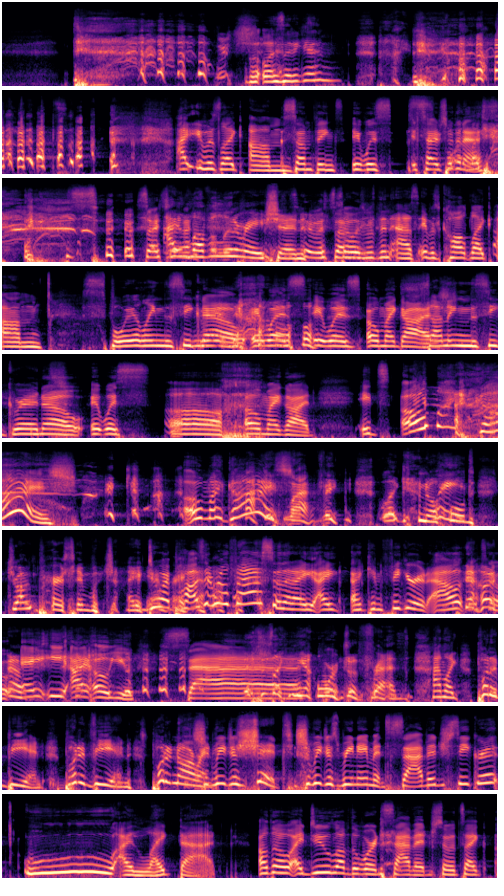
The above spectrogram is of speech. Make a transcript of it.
what was it again? I. It was like um. Something it was it starts with an S. I love alliteration. It was so it was with an S. It was called like um, spoiling the secret. No, it was it was oh my god. sunning the secret. No, it was Ugh. oh my god. It's oh my gosh. Oh my gosh. laughing like an Wait. old drunk person, which I Do I right pause it real fast so that I I, I can figure it out? Let's No, go. no. A E I O U. Sad. This is like me words with friends. I'm like, put a B in, put a V in, put an R in. Should we just shit? Should we just rename it Savage Secret? Ooh, I like that. Although I do love the word savage, so it's like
